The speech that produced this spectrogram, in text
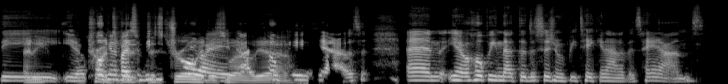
the he you know token get would be destroyed destroyed. I well, yeah. hoping- yeah, was- and you know, hoping that the decision would be taken out of his hands.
